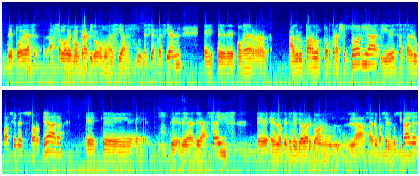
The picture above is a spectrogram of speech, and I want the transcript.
de poder hacer- hacerlo democrático, como decías, decías recién, este, de poder agruparlos por trayectoria y de esas agrupaciones sortear este, de, de- de a seis eh, en lo que tiene que ver con las agrupaciones musicales,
